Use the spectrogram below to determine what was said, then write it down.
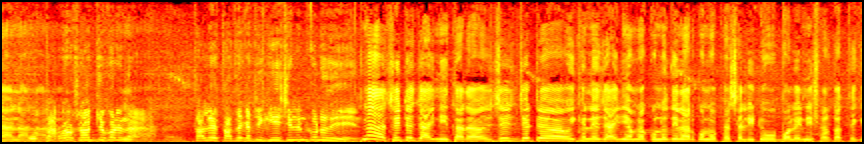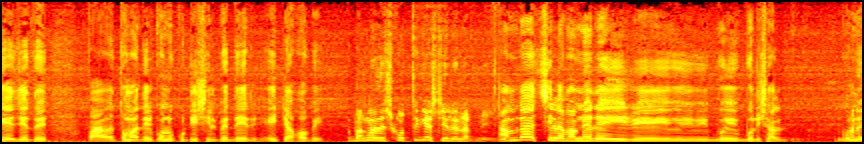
না না ও না, তারাও সাহায্য করে না? তাহলে তাদের কাছে গিয়েছিলেন কোনোদিন? না সেটা যায়নি তারা। যে যেটা ওইখানে যায়নি আমরা কোনোদিন আর কোনো ফ্যাসিলিটিও বলেনি সরকার থেকে যে তোমাদের কোনো কুটির শিল্পীদের এইটা হবে। বাংলাদেশ কোথেকে এসেছিলেন আপনি? আমরা ছিলাম আপনার এই বরিশাল মানে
